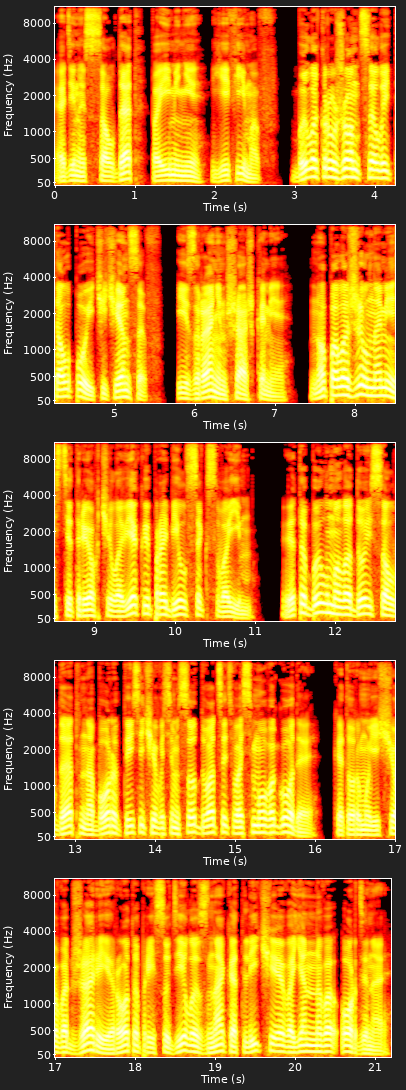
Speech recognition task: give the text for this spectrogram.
Один из солдат по имени Ефимов был окружен целой толпой чеченцев, изранен шашками, но положил на месте трех человек и пробился к своим. Это был молодой солдат набора 1828 года, которому еще в Аджарии рота присудила знак отличия военного ордена.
